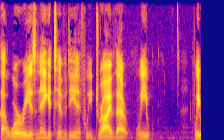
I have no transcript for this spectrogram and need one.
that worry is negativity. And if we drive that, we, we,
